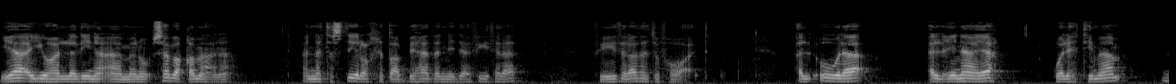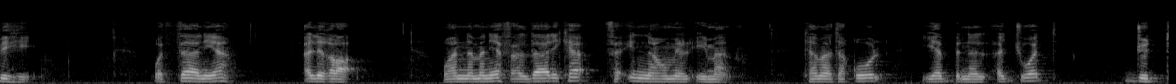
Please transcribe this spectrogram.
يا أيها الذين آمنوا سبق معنا أن تصدير الخطاب بهذا النداء فيه ثلاث فيه ثلاثة فوائد. الأولى العناية والاهتمام به. والثانية الإغراء. وأن من يفعل ذلك فإنه من الإيمان. كما تقول يا ابن الأجود جد.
